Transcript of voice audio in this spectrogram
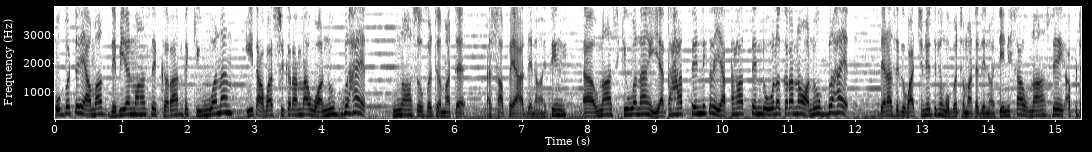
ඔබට යමක් දෙවියන් වහන්සේ කරන්නට කිව්වනන් ඊට අවශ්‍ය කරන්න වනුග්‍රහය උන්වහස ඔබට මට සපයා දෙනවා. ඉතින් උනාස කිව්වන යටහත්වෙන්ඩි කළ යටහත්තෙන්ට ඕන කරන්න අනුග්‍රහය. දෙනසක වච්චනය තුළින් ඔබට මට දෙනවා. ති නිසා උන්වහන්සේ අපිට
